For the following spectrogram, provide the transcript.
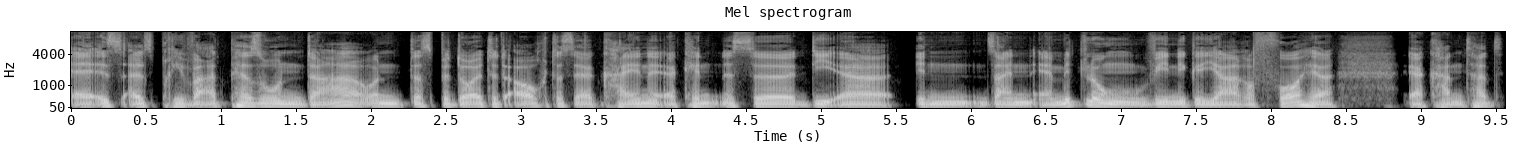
er ist als Privatperson da und das bedeutet auch, dass er keine Erkenntnisse, die er in seinen Ermittlungen wenige Jahre vorher erkannt hat,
